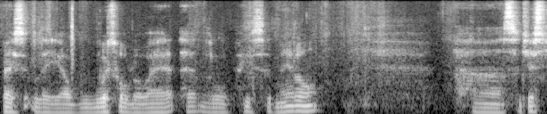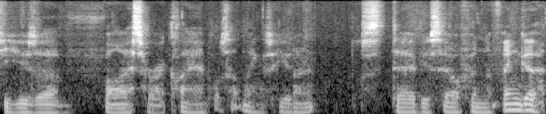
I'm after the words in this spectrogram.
Basically, I've whittled away at that little piece of metal. Uh, suggest you use a vise or a clamp or something so you don't stab yourself in the finger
